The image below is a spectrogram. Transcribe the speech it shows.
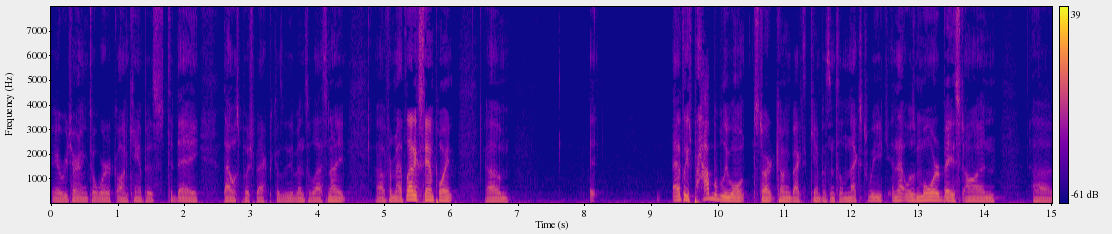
you know, returning to work on campus today. That was pushed back because of the events of last night. Uh, from an athletic standpoint, um, it, athletes probably won't start coming back to campus until next week, and that was more based on uh,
